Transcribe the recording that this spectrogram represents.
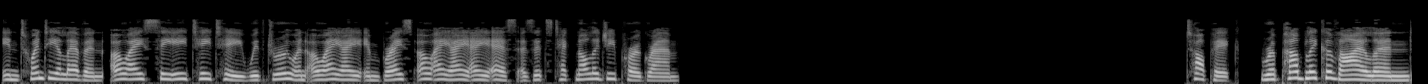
In 2011, OACETT withdrew and OAA embraced OAAAS as its technology program. Republic of Ireland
